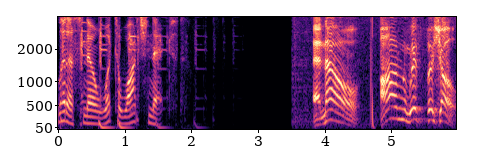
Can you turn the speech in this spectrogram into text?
Let us know what to watch next. And now, on with the show.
